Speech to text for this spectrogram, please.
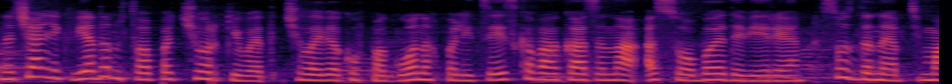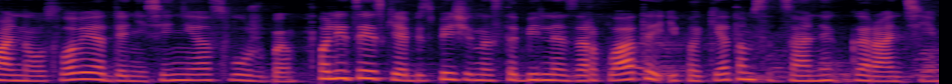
Начальник ведомства подчеркивает, человеку в погонах полицейского оказано особое доверие. Созданы оптимальные условия для несения службы. Полицейские обеспечены стабильной зарплатой и пакетом социальных гарантий.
